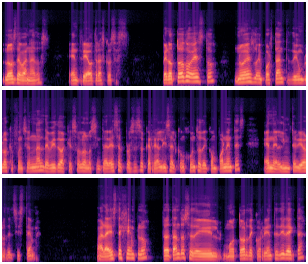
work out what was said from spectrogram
los devanados, entre otras cosas. Pero todo esto no es lo importante de un bloque funcional debido a que solo nos interesa el proceso que realiza el conjunto de componentes en el interior del sistema. Para este ejemplo, tratándose del motor de corriente directa,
